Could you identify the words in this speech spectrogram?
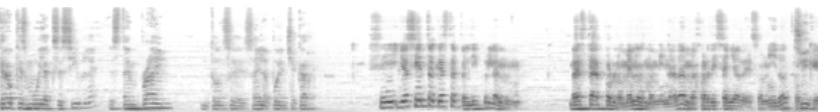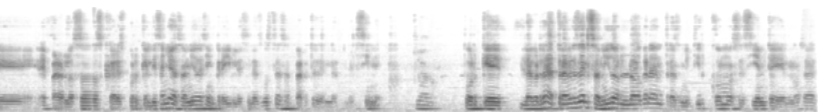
creo que es muy accesible. Está en Prime, entonces ahí la pueden checar. Sí, yo siento que esta película va a estar por lo menos nominada a mejor diseño de sonido porque eh, para los Oscars, porque el diseño de sonido es increíble, si les gusta esa parte del, del cine. Claro porque la verdad a través del sonido logran transmitir cómo se siente él, ¿no? o sea,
